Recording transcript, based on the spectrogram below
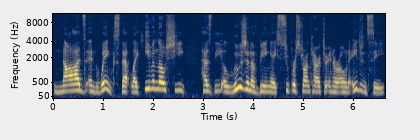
nods and winks that like even though she has the illusion of being a super strong character in her own agency,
